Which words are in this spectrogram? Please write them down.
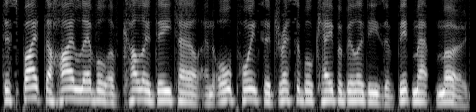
Despite the high level of color detail and all points addressable capabilities of bitmap mode,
